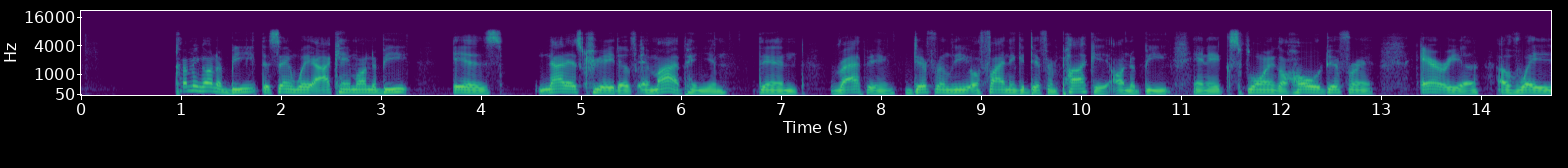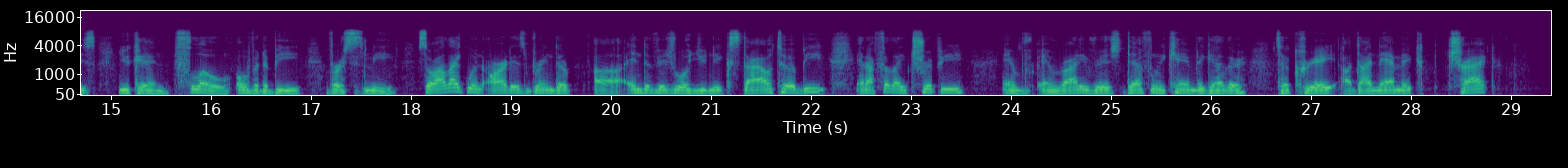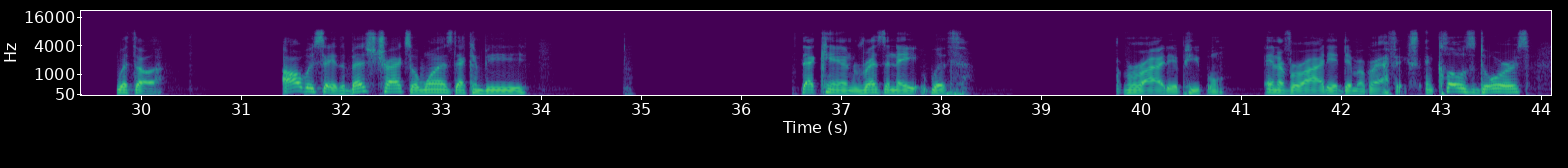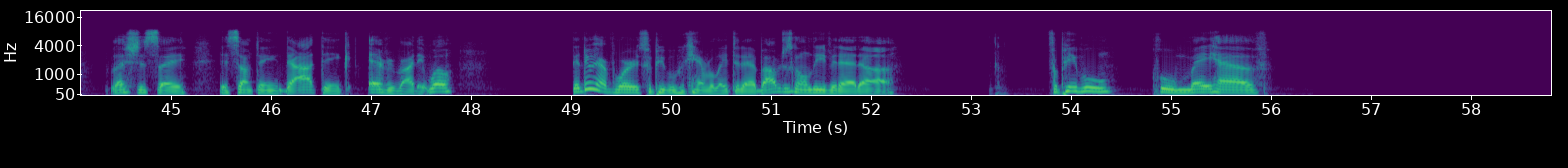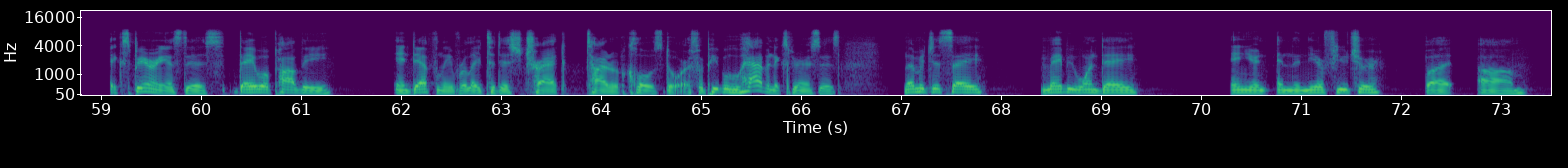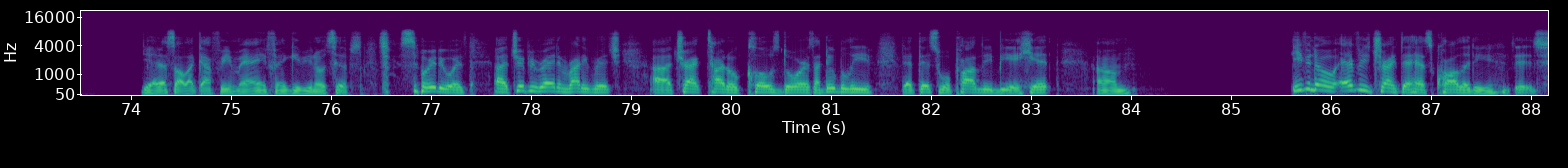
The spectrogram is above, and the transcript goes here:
Coming on a beat the same way I came on the beat is not as creative, in my opinion, than rapping differently or finding a different pocket on the beat and exploring a whole different area of ways you can flow over the beat versus me. So I like when artists bring their uh, individual unique style to a beat, and I feel like Trippie and and Roddy Ricch definitely came together to create a dynamic track with a I always say the best tracks are ones that can be that can resonate with a variety of people and a variety of demographics. And closed doors, let's just say, is something that I think everybody, well, they do have words for people who can't relate to that, but I'm just going to leave it at uh for people who may have experienced this, they will probably and definitely relate to this track titled Closed Doors. For people who haven't experienced this, let me just say maybe one day in your in the near future, but um yeah, that's all I got for you, man. I ain't finna give you no tips. so, anyways, uh, Trippie Redd and Roddy Ricch, uh, track titled "Closed Doors." I do believe that this will probably be a hit. Um, even though every track that has quality, it's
